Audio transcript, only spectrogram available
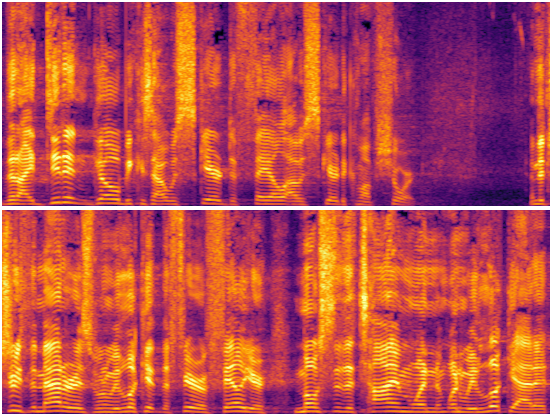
that I didn't go because I was scared to fail? I was scared to come up short. And the truth of the matter is, when we look at the fear of failure, most of the time when, when we look at it,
